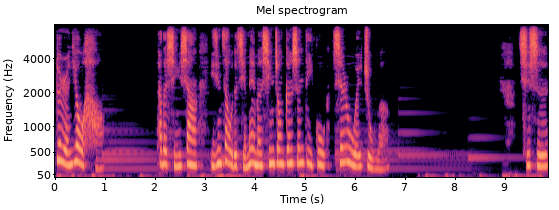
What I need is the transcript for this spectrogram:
对人又好，他的形象已经在我的姐妹们心中根深蒂固、先入为主了。其实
